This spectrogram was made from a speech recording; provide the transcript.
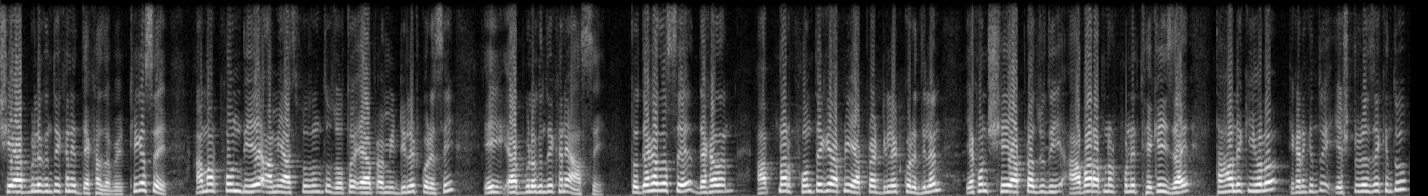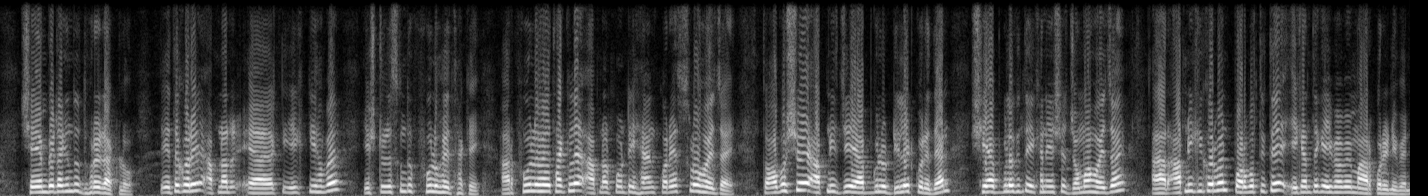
সেই অ্যাপগুলো কিন্তু এখানে দেখা যাবে, ঠিক আছে? আমার ফোন দিয়ে আমি আজ পর্যন্ত যত অ্যাপ আমি ডিলিট করেছি, এই অ্যাপগুলো কিন্তু এখানে আছে। তো দেখা যাচ্ছে, দেখা যান, আপনার ফোন থেকে আপনি অ্যাপটা ডিলিট করে দিলেন। এখন সেই অ্যাপটা যদি আবার আপনার ফোনে থেকেই যায়, তাহলে কি হলো? এখানে কিন্তু স্টোরেজে কিন্তু সেই এমবিটা কিন্তু ধরে রাখল। এতে করে আপনার কি হবে? স্টোরেজ কিন্তু ফুল হয়ে থাকে। আর ফুল হয়ে থাকলে আপনার ফোনটি হ্যাং করে স্লো হয়ে যায়। তো অবশ্যই আপনি যে অ্যাপগুলো ডিলিট করে দেন, সেই অ্যাপগুলো কিন্তু এখানে এসে জমা হয়ে যায়। আর আপনি কি করবেন? পরবর্তীতে এখান থেকে এইভাবে মার করে নেবেন।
